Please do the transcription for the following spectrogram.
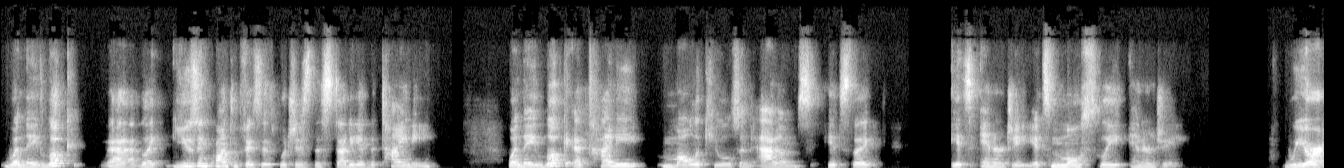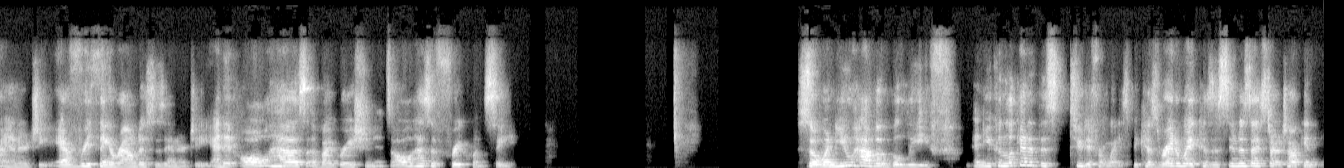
When they look at like using quantum physics, which is the study of the tiny, when they look at tiny molecules and atoms, it's like it's energy, it's mostly energy. We are energy. Everything around us is energy. And it all has a vibration. It all has a frequency. So when you have a belief and you can look at it this two different ways because right away because as soon as i start talking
